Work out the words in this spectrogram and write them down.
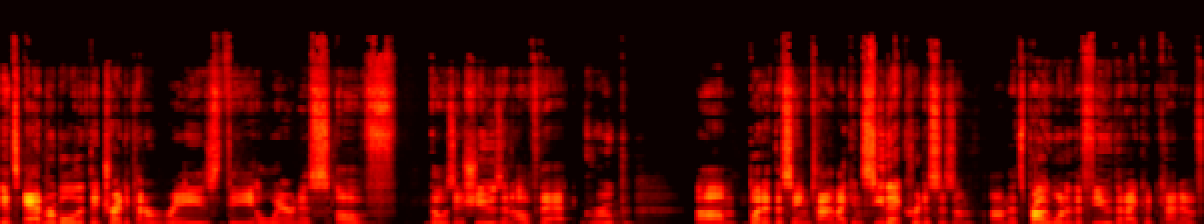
it's admirable that they tried to kind of raise the awareness of those issues and of that group. Um, but at the same time i can see that criticism. Um, that's probably one of the few that i could kind of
